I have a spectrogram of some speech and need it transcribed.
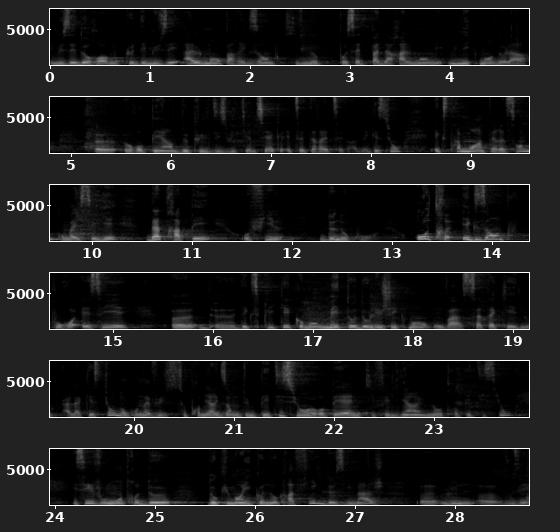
les musées de Rome, que des musées allemands par exemple, qui ne possèdent pas d'art allemand mais uniquement de l'art euh, européen depuis le XVIIIe siècle, etc., etc. Des questions extrêmement intéressantes qu'on va essayer d'attraper au fil de nos cours. Autre exemple pour essayer euh, euh, d'expliquer comment méthodologiquement on va s'attaquer à la question. Donc on a vu ce premier exemple d'une pétition européenne qui fait lien à une autre pétition. Ici, je vous montre deux documents iconographiques, deux images. Euh, l'une vous est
